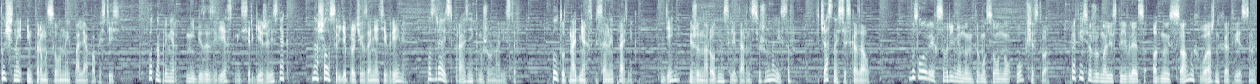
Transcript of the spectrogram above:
тучные информационные поля попастись. Вот, например, небезызвестный Сергей Железняк нашел среди прочих занятий время поздравить с праздником журналистов. Был тут на днях специальный праздник – День международной солидарности журналистов. В частности, сказал, «В условиях современного информационного общества – Профессия журналиста является одной из самых важных и ответственных.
